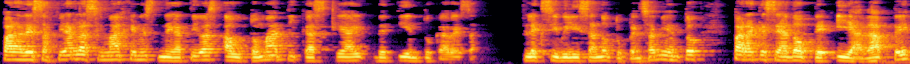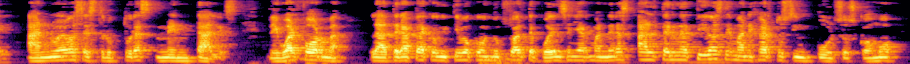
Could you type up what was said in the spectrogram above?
para desafiar las imágenes negativas automáticas que hay de ti en tu cabeza, flexibilizando tu pensamiento para que se adopte y adapte a nuevas estructuras mentales. De igual forma, la terapia cognitivo-conductual te puede enseñar maneras alternativas de manejar tus impulsos, como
